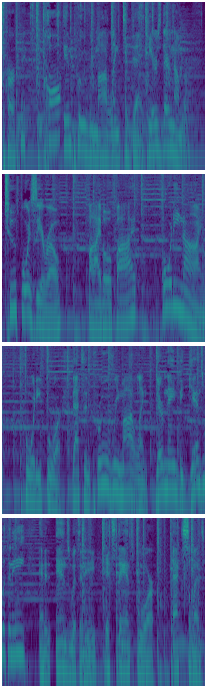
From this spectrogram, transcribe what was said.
perfect. Call Improve Remodeling today. Here's their number 240 505 4944. That's Improve Remodeling. Their name begins with an E and it ends with an E. It stands for excellence.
